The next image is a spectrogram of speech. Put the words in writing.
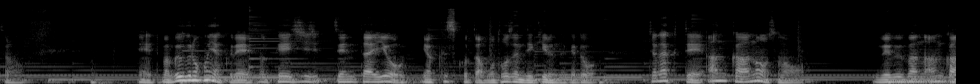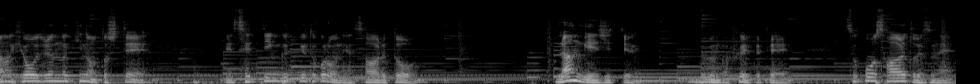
そのえーとまあ、Google 翻訳でそのページ全体を訳すことはもう当然できるんだけど、じゃなくて、アンカーのその、ウェブ版のアンカーの標準の機能として、えセッティングっていうところをね、触ると、ランゲージっていう部分が増えてて、そこを触るとですね、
